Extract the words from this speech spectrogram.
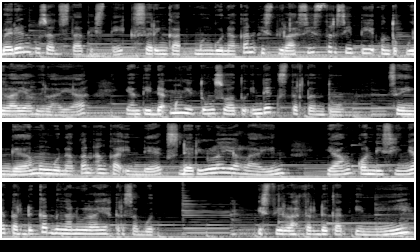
Badan Pusat Statistik sering kali menggunakan istilah sister city untuk wilayah-wilayah yang tidak menghitung suatu indeks tertentu, sehingga menggunakan angka indeks dari wilayah lain yang kondisinya terdekat dengan wilayah tersebut. Istilah terdekat ini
